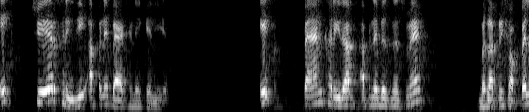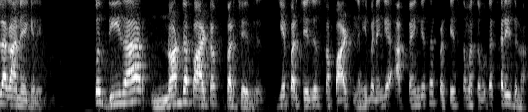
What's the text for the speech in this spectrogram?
एक चेयर खरीदी अपने बैठने के लिए, एक फ़ैन खरीदा अपने बिज़नेस में मतलब अपनी शॉप पे लगाने के लिए तो these are not the part of purchases ये परचेजेस का पार्ट नहीं बनेंगे। आप कहेंगे, सर परचेज का मतलब होता है खरीदना।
